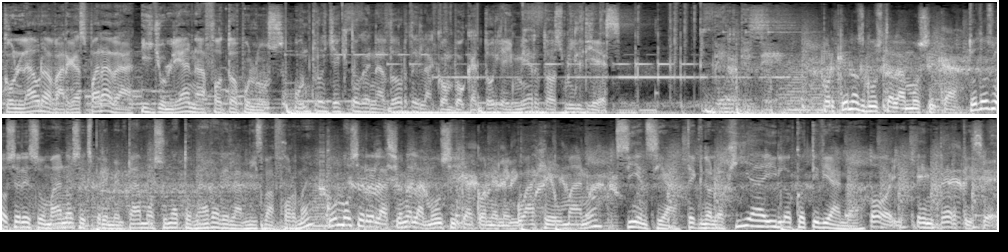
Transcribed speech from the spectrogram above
con Laura Vargas Parada y Juliana Fotopoulos, un proyecto ganador de la convocatoria IMER 2010. Vértice. ¿Por qué nos gusta la música? ¿Todos los seres humanos experimentamos una tonada de la misma forma? ¿Cómo se relaciona la música con el lenguaje humano? Ciencia, tecnología y lo cotidiano. Hoy, en Vértice.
